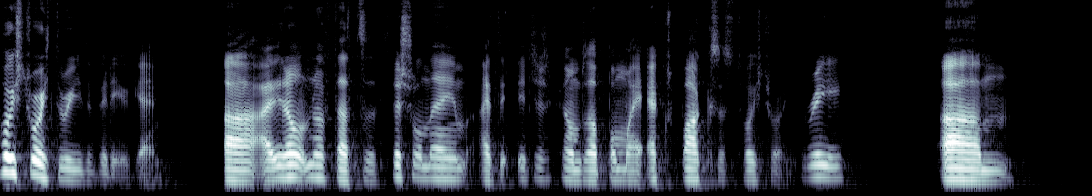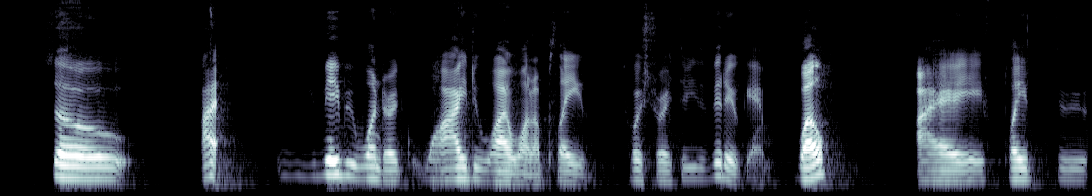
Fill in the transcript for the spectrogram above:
Toy Story 3, the video game. Uh, I don't know if that's the official name. I think it just comes up on my Xbox as Toy Story 3. Um, so I you may be wondering why do I want to play Toy Story 3 the video game? Well, I played through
